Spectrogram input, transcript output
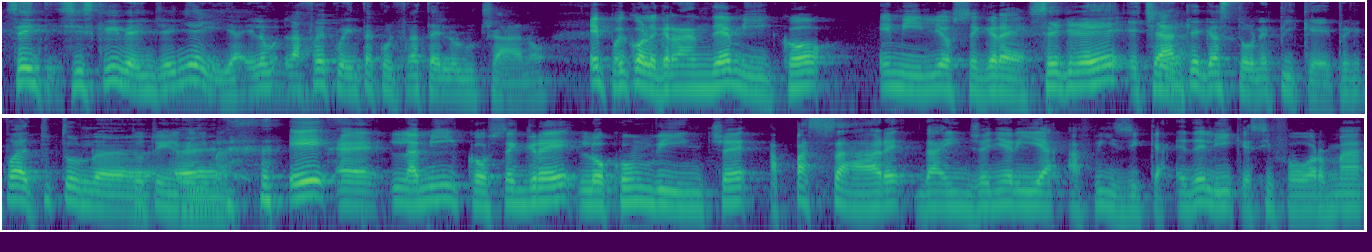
Senti, si iscrive a ingegneria e lo- la frequenta col fratello Luciano. E poi con il grande amico Emilio Segre. Segre e c'è Sì. anche Gastone Piquet, perché qua è tutto un... eh, Tutto in eh, rima. E eh, l'amico Segre lo convince a passare da ingegneria a fisica ed è lì che si forma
